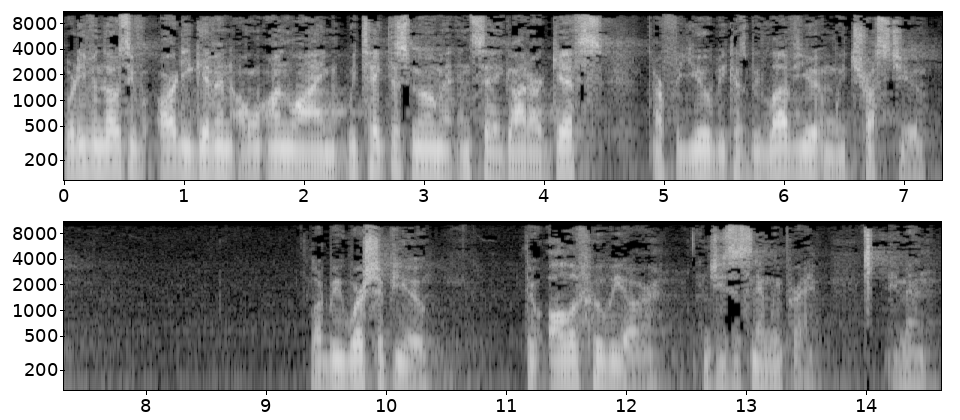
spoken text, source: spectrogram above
Lord, even those who've already given online, we take this moment and say, God, our gifts are for you because we love you and we trust you. Lord, we worship you through all of who we are. In Jesus' name we pray. Amen.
